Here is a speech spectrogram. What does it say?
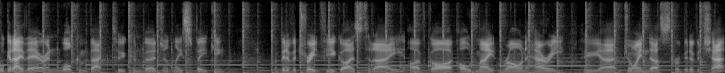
Well, g'day there, and welcome back to Convergently Speaking. A bit of a treat for you guys today. I've got old mate Rowan Harry who uh, joined us for a bit of a chat.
